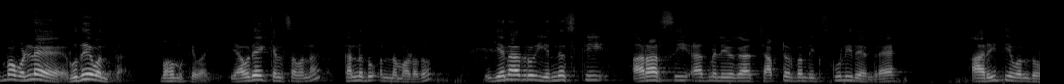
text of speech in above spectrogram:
ತುಂಬ ಒಳ್ಳೆ ಹೃದಯವಂತ, ಬಹುಮುಖ್ಯವಾಗಿ. ಯಾವುದೇ ಕೆಲಸವನ್ನು ಕನ್ನದು ಅನ್ನ ಮಾಡೋದು. ಈಗೇನಾದರೂ N S T R R C ಆದಮೇಲೆ ಇವಾಗ ಚಾಪ್ಟರ್ ಬಂದಿಗೆ ಸ್ಕೂಲ್ ಇದೆ ಅಂದರೆ, ಆ ರೀತಿಯ ಒಂದು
